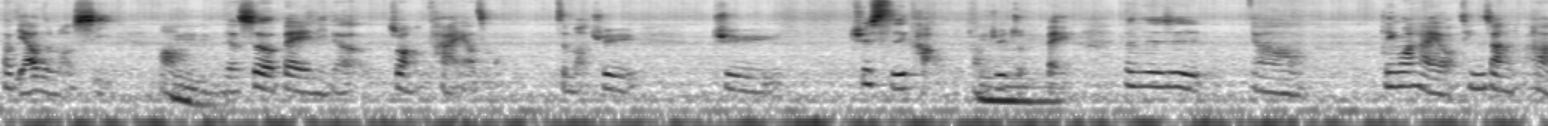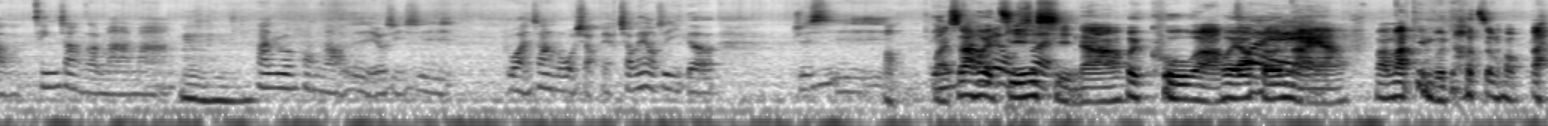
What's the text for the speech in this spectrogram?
到底要怎么洗？哦，你的设备、你的状态要怎么？怎么去去去思考，怎么去准备，甚至是呃，另外还有听障啊，听障的妈妈，嗯，她就会碰到是，尤其是晚上，如果小朋友小朋友是一个就是晚上会惊醒啊，会哭啊，会要喝奶啊，妈妈听不到怎么办？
